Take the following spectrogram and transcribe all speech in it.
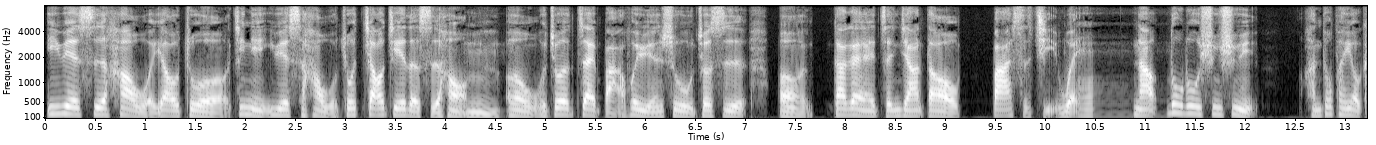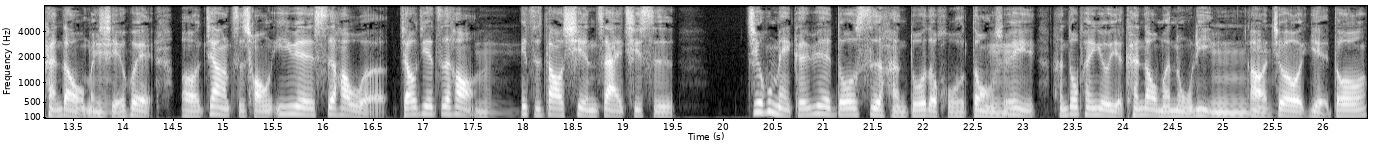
一月四号我要做，今年一月四号我做交接的时候，嗯，呃，我就再把会员数就是呃大概增加到八十几位，那陆陆续续，很多朋友看到我们协会，呃，这样子从一月四号我交接之后，嗯，一直到现在，其实几乎每个月都是很多的活动，所以很多朋友也看到我们努力，嗯。啊，就也都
